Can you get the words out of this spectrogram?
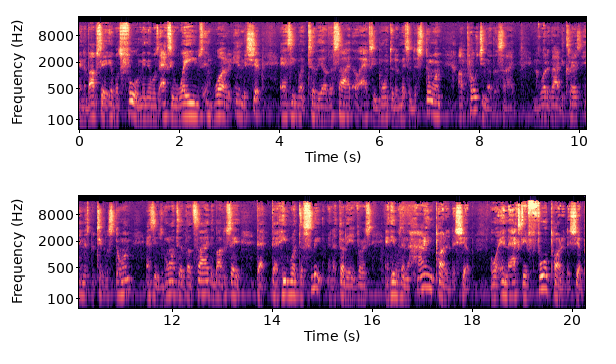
and the Bible said it was full, I mean there was actually waves and water in the ship as he went to the other side, or actually going through the midst of the storm, approaching the other side. The word of God declares in this particular storm, as he was going to the other side, the Bible say that, that he went to sleep in the 38th verse, and he was in the hind part of the ship, or in the actually fore part of the ship,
